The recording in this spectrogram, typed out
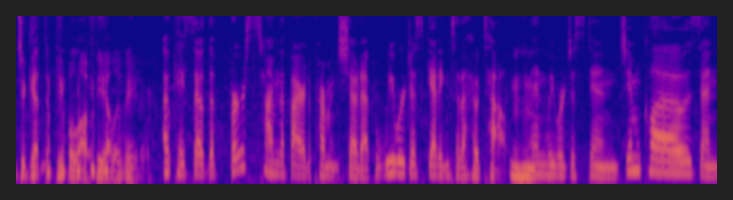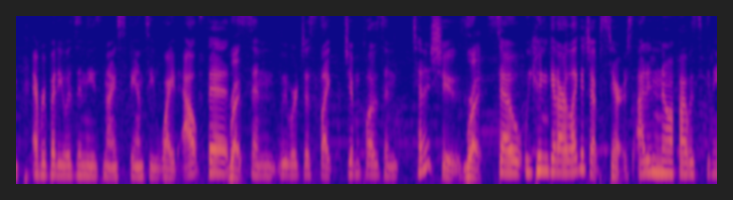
to get the people off the elevator? Okay, so the first time the fire department showed up, we were just getting to the hotel Mm-hmm. and we were just in gym clothes and everybody was in these nice fancy white outfits. Right. And we were just like gym clothes and tennis shoes. Right. So we couldn't get our luggage upstairs. I didn't know if I was going to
